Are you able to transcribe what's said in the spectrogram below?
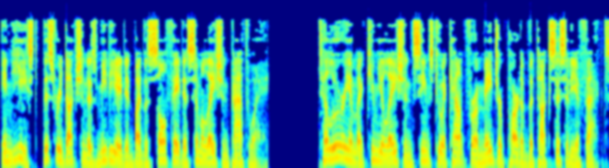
In yeast, this reduction is mediated by the sulfate assimilation pathway. Tellurium accumulation seems to account for a major part of the toxicity effects.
